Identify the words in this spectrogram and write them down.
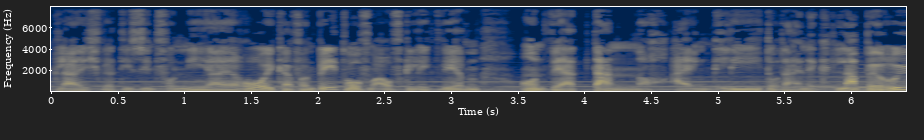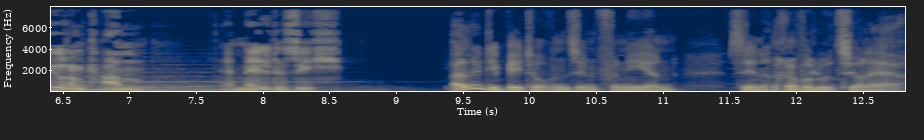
Gleich wird die Sinfonia Heroica von Beethoven aufgelegt werden, und wer dann noch ein Glied oder eine Klappe rühren kann, der melde sich. Alle die Beethoven-Sinfonien sind revolutionär.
